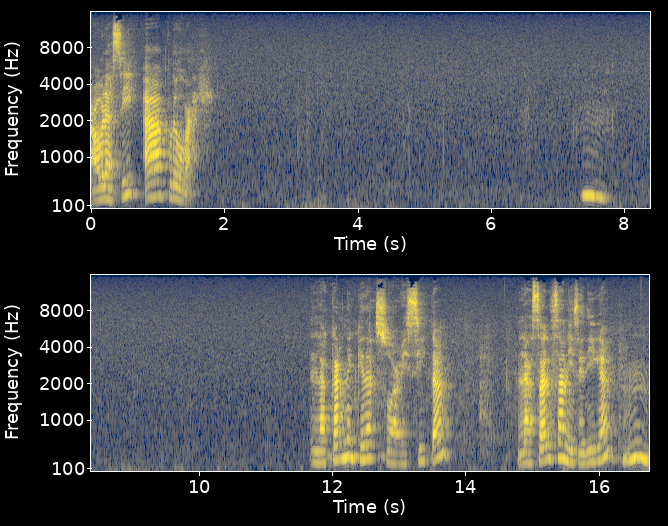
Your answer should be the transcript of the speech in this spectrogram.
Ahora sí, a probar. Mm. La carne queda suavecita. La salsa ni se diga. Mm.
